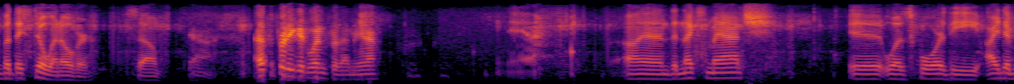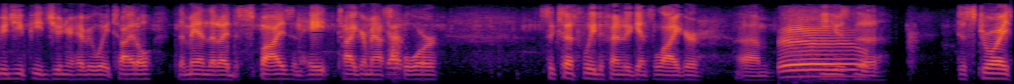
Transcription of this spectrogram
but they still went over. So yeah, that's a pretty good win for them. You know. Yeah. And the next match it was for the IWGP Junior Heavyweight title. The man that I despise and hate, Tiger Mask Yes. 4, successfully defended against Liger. Um, he used the destroy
